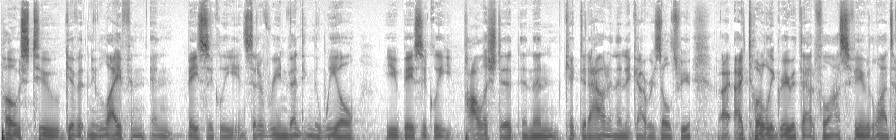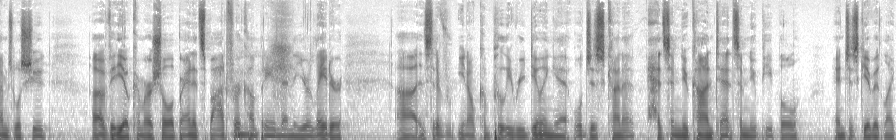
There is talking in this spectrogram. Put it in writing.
post to give it new life and, and basically instead of reinventing the wheel you basically polished it and then kicked it out and then it got results for you i, I totally agree with that philosophy a lot of times we'll shoot a video commercial a branded spot for mm-hmm. a company and then a year later uh, instead of you know completely redoing it, we'll just kind of add some new content, some new people, and just give it like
